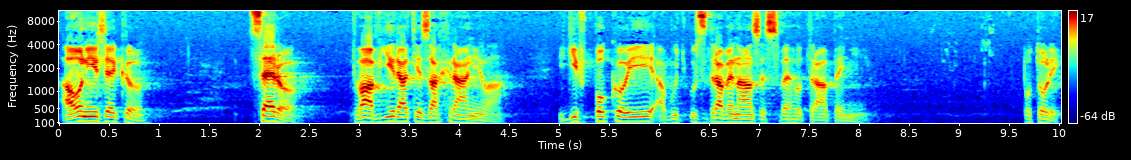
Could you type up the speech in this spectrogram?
A on jí řekl, dcero, tvá víra tě zachránila. Jdi v pokoji a buď uzdravená ze svého trápení. Potolik.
